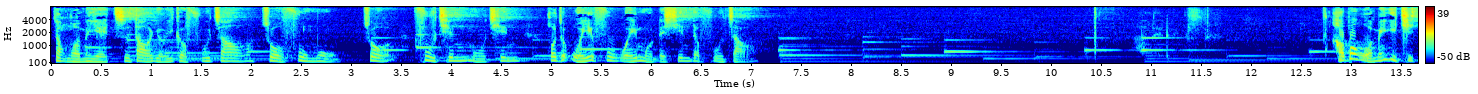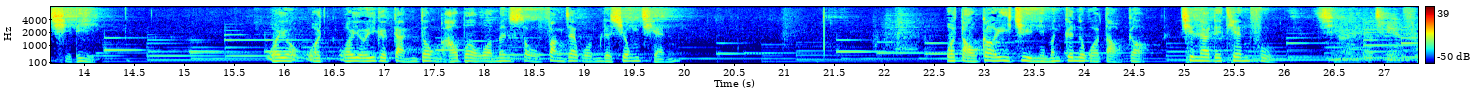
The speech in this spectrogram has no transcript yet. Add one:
让我们也知道有一个呼召，做父母、做父亲、母亲或者为父为母的新的呼召。好吧，我们一起起立。我有我我有一个感动，好不？我们手放在我们的胸前，我祷告一句，你们跟着我祷告。亲爱的天父，亲爱的天父，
